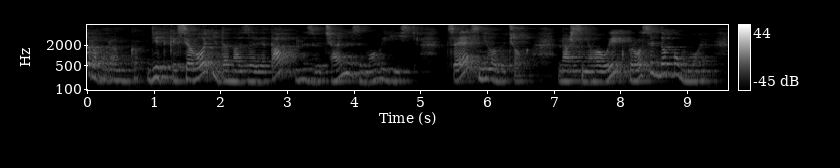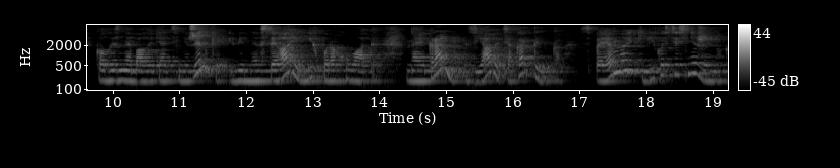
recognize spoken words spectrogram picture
Доброго ранку! Дітки, сьогодні до нас завітав незвичайний зимовий гість. Це сніговичок. Наш сніговик просить допомоги. Коли з неба летять сніжинки, він не встигає їх порахувати. На екрані з'явиться картинка з певної кількості сніжинок,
